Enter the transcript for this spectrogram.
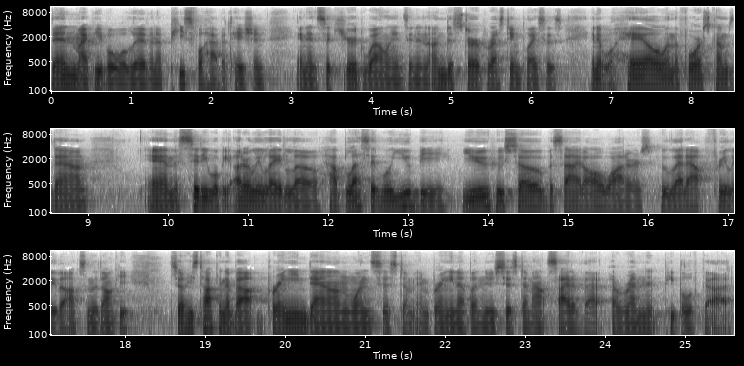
Then my people will live in a peaceful habitation and in secure dwellings and in undisturbed resting places, and it will hail when the forest comes down, and the city will be utterly laid low. How blessed will you be, you who sow beside all waters, who let out freely the ox and the donkey. So he's talking about bringing down one system and bringing up a new system outside of that, a remnant people of God,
